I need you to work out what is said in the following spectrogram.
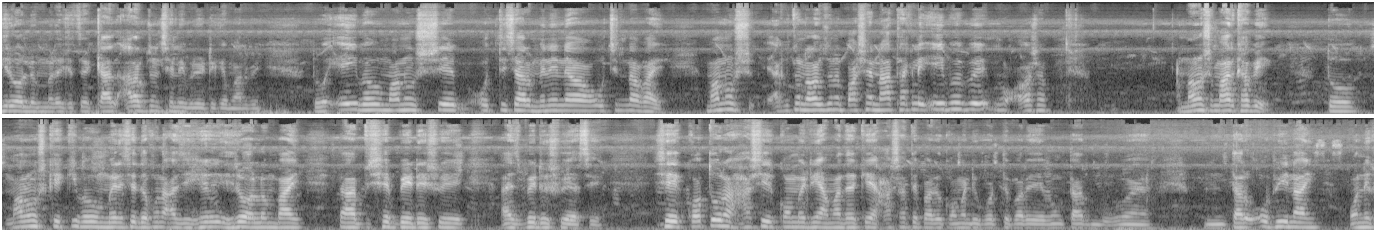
হিরো আলম মেরে গেছে, কাল আরেকজন সেলিব্রিটিকে মারবে। তো এইভাবে মানুষের অত্যাচার মেনে নেওয়া উচিত না ভাই। মানুষ একজন আরেকজনের পাশে না থাকলে এইভাবে মানুষ মার খাবে। তো মানুষকে কীভাবে মেরেছে দেখুন, আজ হিরো আলম ভাই, তার সে বেডে শুয়ে, আজ বেডে শুয়ে আছে। সে কত না হাসির কমেডি আমাদেরকে হাসাতে পারে কমেডি করতে পারে এবং তার তার অভিনয় অনেক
